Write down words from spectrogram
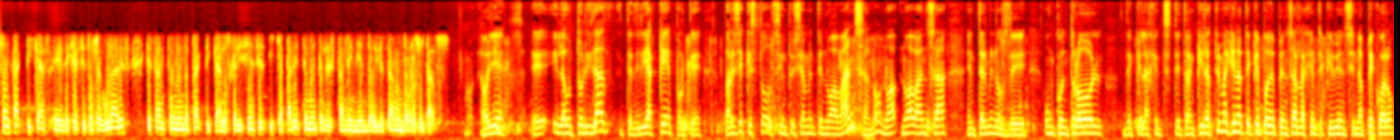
Son tácticas eh, de ejércitos regulares que están poniendo en práctica a los jaliscienses y que aparentemente les están rindiendo y les están dando resultados. Oye, ¿y la autoridad te diría qué? Porque parece que esto simplemente no avanza, ¿no? ¿no? No avanza en términos de un control, de que la gente esté tranquila. Tú imagínate qué puede pensar la gente que vive en Sinapecuaro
